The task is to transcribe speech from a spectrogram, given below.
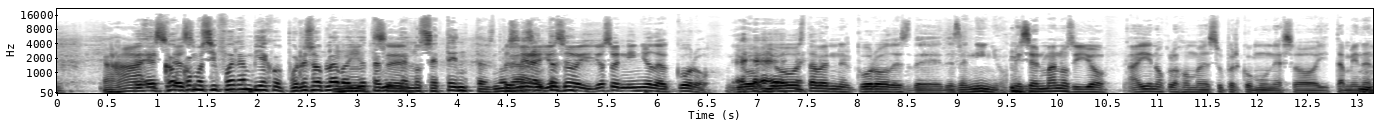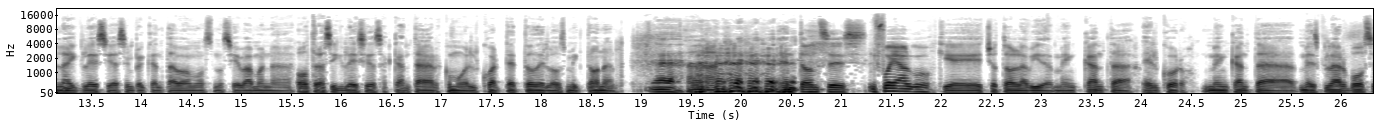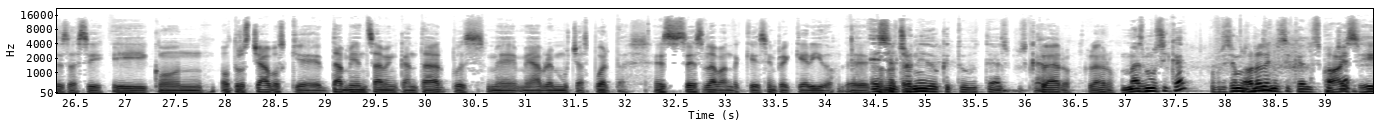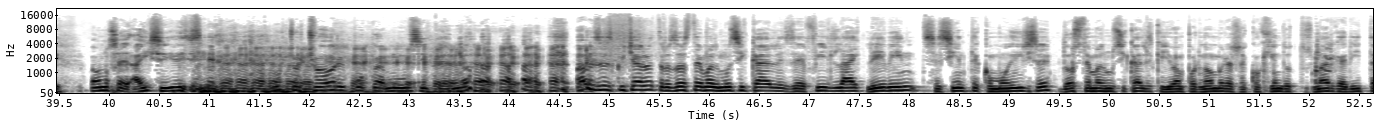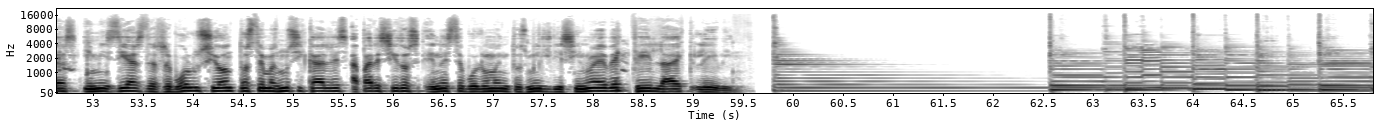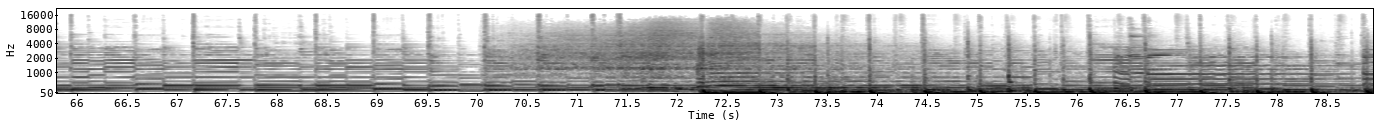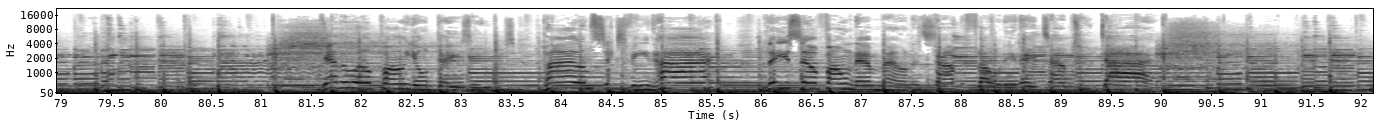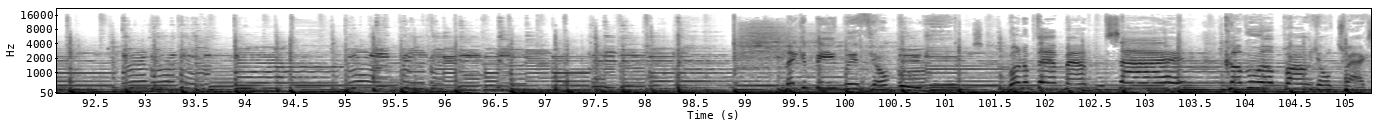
Ajá, es- co- es- como si fueran viejos, por eso hablaba yo también sí. de los setentas, ¿no? Pues mira, yo soy, yo soy niño del coro. Yo, yo estaba en el coro desde, desde niño. Mis hermanos y yo. Ahí en Oklahoma es súper común eso. Y también en la iglesia siempre cantábamos. Nos llevaban a otras iglesias a cantar como el cuarteto de los McDonald's. Ah. Ah, Entonces, fue algo que he hecho toda la vida. Me encanta el coro. Me encanta mezclar voces así. Y con otros chavos que también saben cantar, pues me, me abren muchas puertas. Es, es la banda que siempre he querido. Eh, Es el otra- sonido que tú te has buscado. Claro, claro. ¿Más música? ¿Ofrecemos Órale. más música al escuchar? Ay, sí. Vamos a... Ahí sí, dice. Mucho choro y poca música, ¿no? Vamos a escuchar otros dos temas musicales de Feel Like Living, Se siente como irse. Dos temas musicales que llevan por nombre Recogiendo tus margaritas y Mis días de revolución. Dos temas musicales aparecidos en este volumen 2019, Feel Like Living.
